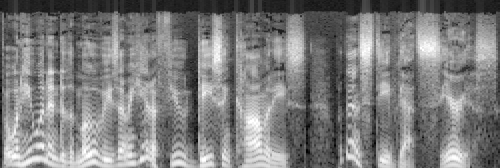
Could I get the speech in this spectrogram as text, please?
But when he went into the movies, I mean, he had a few decent comedies, but then Steve got serious.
